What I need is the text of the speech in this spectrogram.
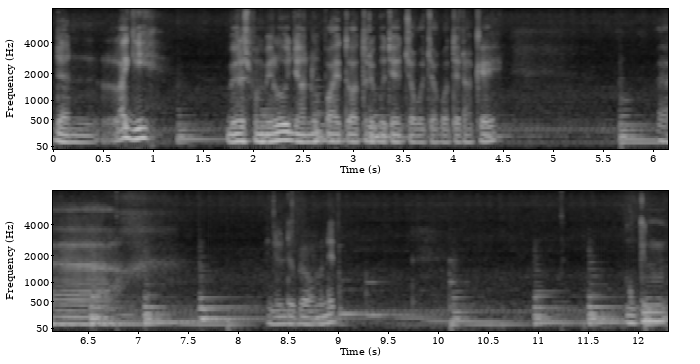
Dan lagi beres pemilu jangan lupa itu atribut yang copot-copotin oke? Okay? uh, eh, ini udah berapa menit? Mungkin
